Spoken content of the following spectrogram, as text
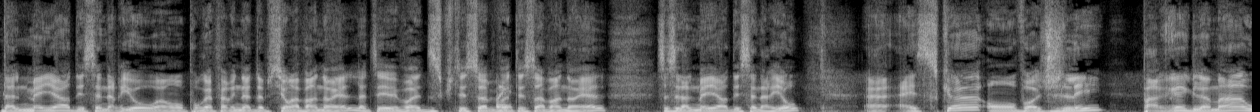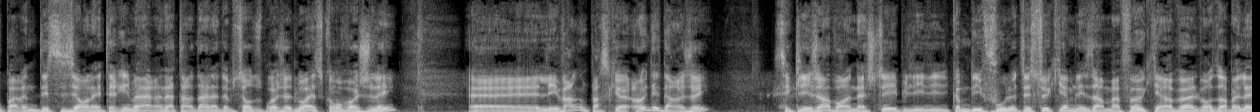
dans le meilleur des scénarios, euh, on pourrait faire une adoption avant Noël, tu sais, va discuter ça, voter ça avant Noël. Ça c'est dans le meilleur des scénarios. Euh, est-ce que on va geler par règlement ou par une décision à l'intérimaire en attendant l'adoption du projet de loi, est-ce qu'on va geler les ventes? Parce qu'un des dangers c'est que les gens vont en acheter puis les, comme des fous. Là. ceux qui aiment les armes à feu, qui en veulent, vont dire ben là,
